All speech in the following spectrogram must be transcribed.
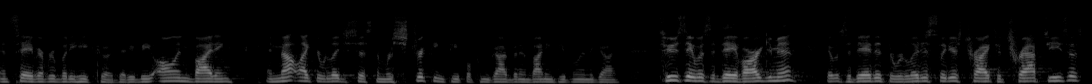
and save everybody he could, that he'd be all inviting and not like the religious system restricting people from God, but inviting people into God. Tuesday was the day of argument. It was the day that the religious leaders tried to trap Jesus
